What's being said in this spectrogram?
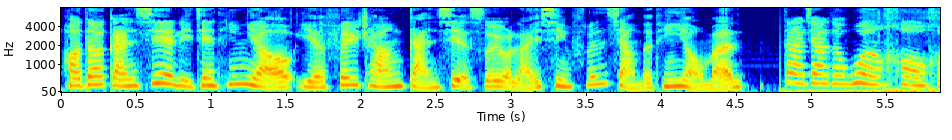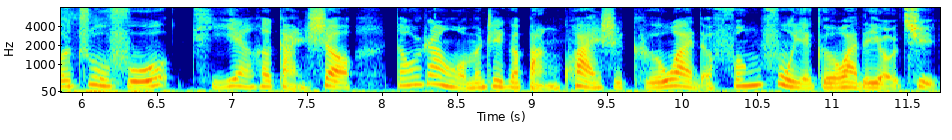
好的，感谢李健听友，也非常感谢所有来信分享的听友们，大家的问候和祝福、体验和感受，都让我们这个板块是格外的丰富，也格外的有趣。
